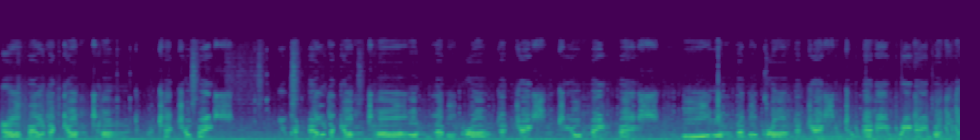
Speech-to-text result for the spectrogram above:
Now build a gun tower to protect your base. You can build a gun tower on level ground adjacent to your main base or on level ground adjacent to any relay bunker.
